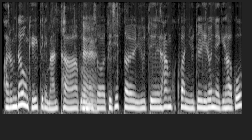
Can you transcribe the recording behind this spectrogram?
아름다운 계획들이 많다 보면서 네. 디지털 뉴딜, 한국판 뉴딜 이런 얘기하고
